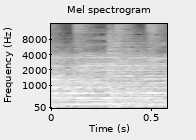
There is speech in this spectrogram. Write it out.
Again.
